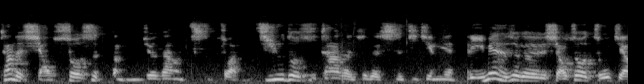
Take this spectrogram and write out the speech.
他的小。说说是等就这样自传，几乎都是他的这个实际经验。里面的这个小说主角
